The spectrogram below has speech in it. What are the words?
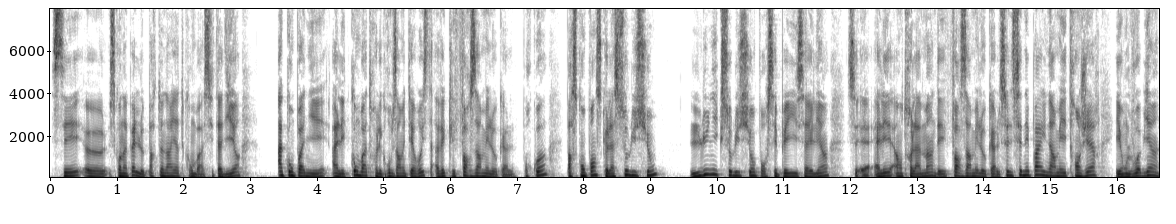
c'est ce qu'on appelle le partenariat de combat, c'est-à-dire accompagner, aller combattre les groupes armés terroristes avec les forces armées locales. Pourquoi? Parce qu'on pense que la solution, l'unique solution pour ces pays sahéliens, elle est entre la main des forces armées locales. Ce, n'est pas une armée étrangère, et on le voit bien,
